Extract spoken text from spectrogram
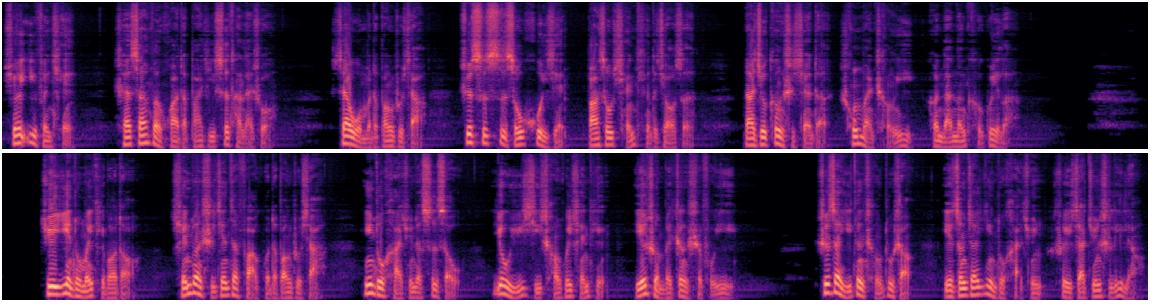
需要一分钱拆三分花的巴基斯坦来说，在我们的帮助下，这次四艘护卫舰、八艘潜艇的角色，那就更是显得充满诚意和难能可贵了。据印度媒体报道，前段时间在法国的帮助下，印度海军的四艘右鱼级常规潜艇。也准备正式服役，这在一定程度上也增加印度海军水下军事力量。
